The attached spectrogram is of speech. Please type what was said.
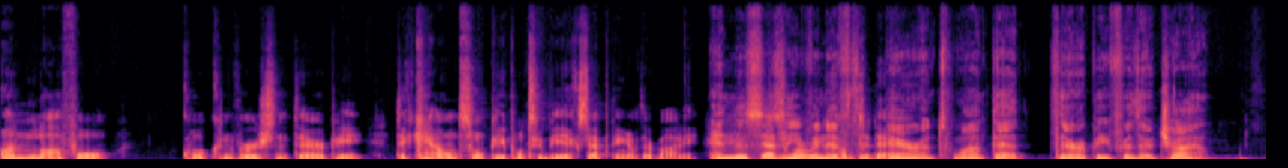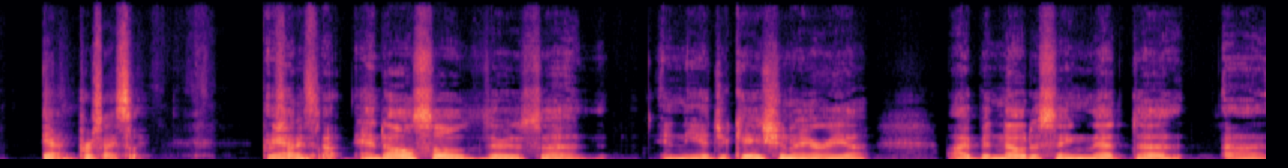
unlawful, quote, conversion therapy to counsel people to be accepting of their body. And this That's is even if the today. parents want that therapy for their child. Yeah, precisely. Precisely. And, and also, there's uh, in the education area, I've been noticing that uh, uh,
